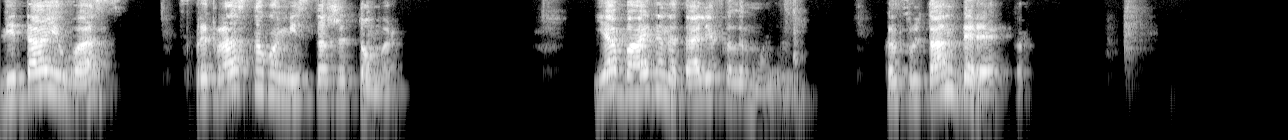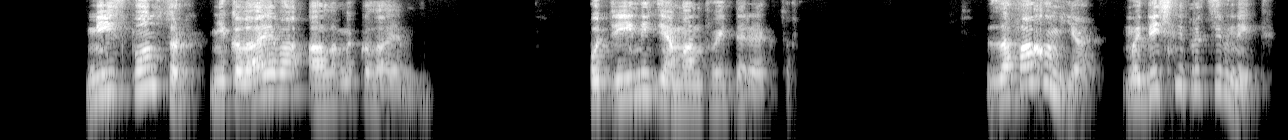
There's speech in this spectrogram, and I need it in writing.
Вітаю вас з прекрасного міста Житомир. Я Байда Наталія Филимонівна, консультант-директор. Мій спонсор Ніколаєва Алла Миколаївна, потрійний діамантовий директор. За фахом я медичний працівник.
